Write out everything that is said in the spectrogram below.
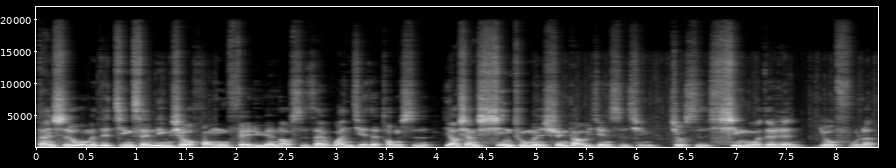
但是我们的精神领袖荒木飞吕彦老师在完结的同时，要向信徒们宣告一件事情，就是信我的人有福了，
